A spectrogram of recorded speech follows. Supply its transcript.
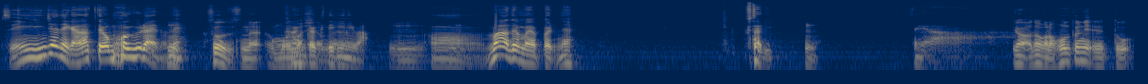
全員いいんじゃねえかなって思うぐらいのね、うん。そうですね。思いま感したね。覚的には、うん。うん、まあでもやっぱりね2人、うん。いやいやだから本当にえっと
